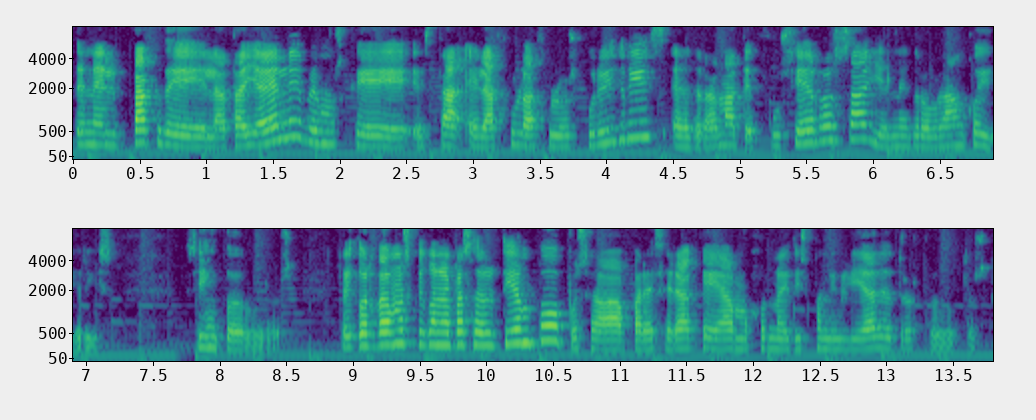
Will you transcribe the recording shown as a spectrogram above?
en el pack de la talla L vemos que está el azul, azul oscuro y gris, el granate fusia y rosa y el negro blanco y gris. 5 euros. Recordamos que con el paso del tiempo pues aparecerá que a lo mejor no hay disponibilidad de otros productos.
